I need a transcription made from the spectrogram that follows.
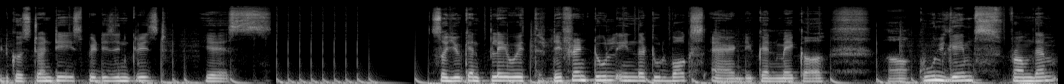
It goes 20 speed is increased. Yes. So you can play with different tool in the toolbox and you can make a uh, cool games from them.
